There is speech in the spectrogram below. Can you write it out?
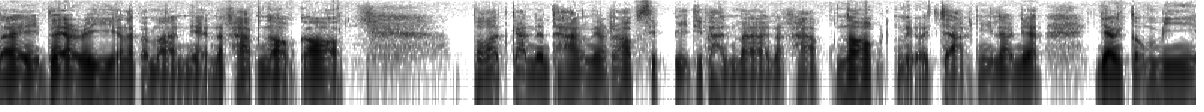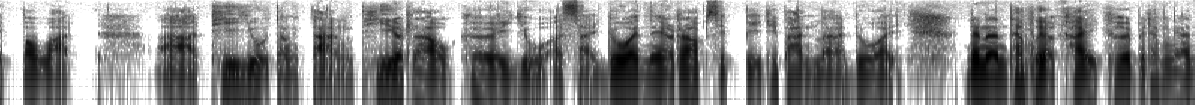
ในไดอารี่อะไรประมาณนี้นะครับเนาะก็ประวัติการเดินทางในรอบ 10 ปีที่ผ่านมานะครับ นอกเหนือจากนี้แล้วเนี่ยยังต้องมีประวัติที่อยู่ต่างๆ ที่เราเคยอยู่อาศัยด้วยในรอบ 10 ปีที่ผ่านมาด้วย ดังนั้นถ้าเผื่อใครเคยไปทำงาน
